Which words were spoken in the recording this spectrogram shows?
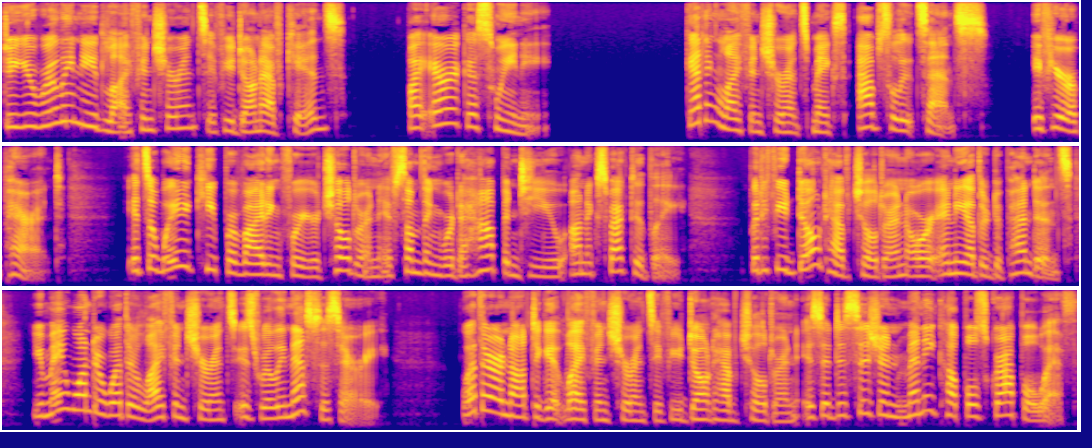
Do you really need life insurance if you don't have kids? By Erica Sweeney. Getting life insurance makes absolute sense if you're a parent. It's a way to keep providing for your children if something were to happen to you unexpectedly. But if you don't have children or any other dependents, you may wonder whether life insurance is really necessary. Whether or not to get life insurance if you don't have children is a decision many couples grapple with.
